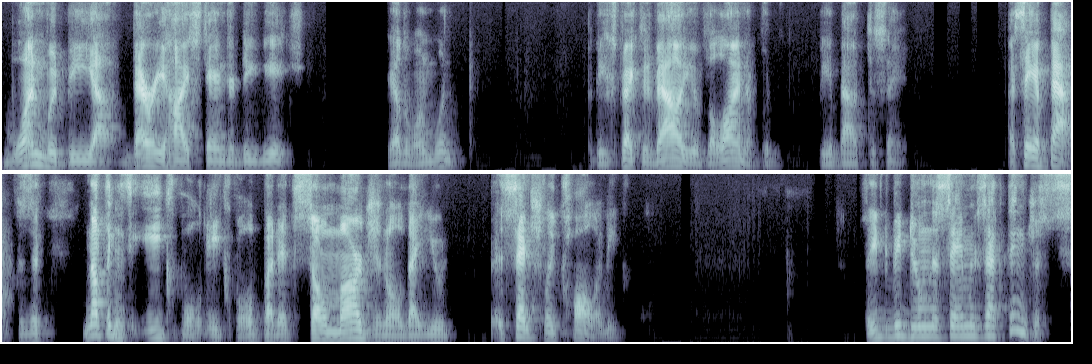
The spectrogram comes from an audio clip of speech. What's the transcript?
One would be a very high standard deviation. The other one wouldn't. But the expected value of the lineup would be about the same. I say about because nothing's equal, equal, but it's so marginal that you essentially call it equal. So you'd be doing the same exact thing, just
